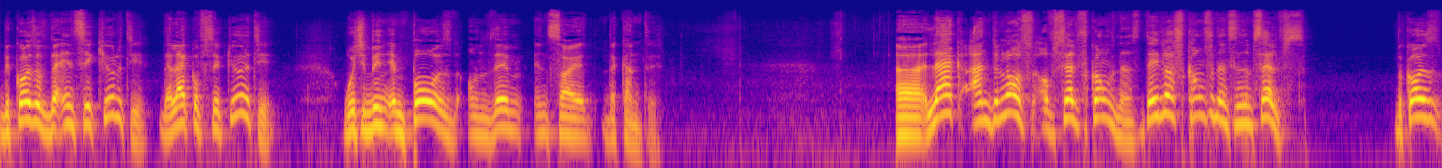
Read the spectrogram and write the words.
because of the insecurity, the lack of security, which been imposed on them inside the country. Uh, lack and loss of self confidence. They lost confidence in themselves because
